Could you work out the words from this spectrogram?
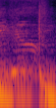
need you.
